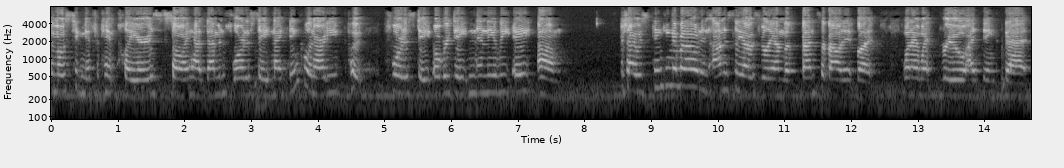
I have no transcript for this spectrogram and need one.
the most significant players. So I had them in Florida State, and I think Lunardi put Florida State over Dayton in the Elite Eight, um, which I was thinking about. And honestly, I was really on the fence about it. But when I went through, I think that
